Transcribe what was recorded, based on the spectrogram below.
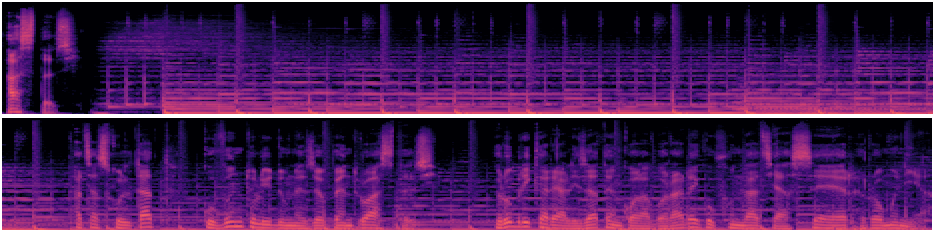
Astăzi. Ați ascultat Cuvântul lui Dumnezeu pentru astăzi, rubrica realizată în colaborare cu Fundația SER România.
